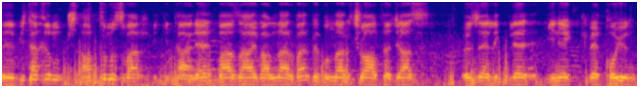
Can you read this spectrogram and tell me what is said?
Ee, bir takım atımız var iki tane bazı hayvanlar var ve bunları çoğaltacağız özellikle inek ve koyun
